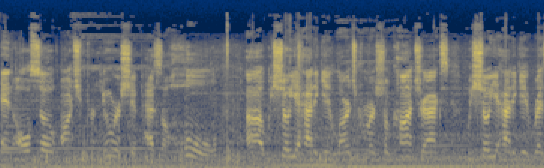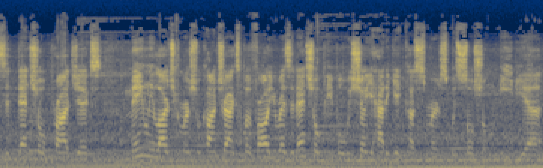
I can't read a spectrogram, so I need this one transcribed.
and also entrepreneurship as a whole. Uh, we show you how to get large commercial contracts. We show you how to get residential projects, mainly large commercial contracts. But for all you residential people, we show you how to get customers with social media.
